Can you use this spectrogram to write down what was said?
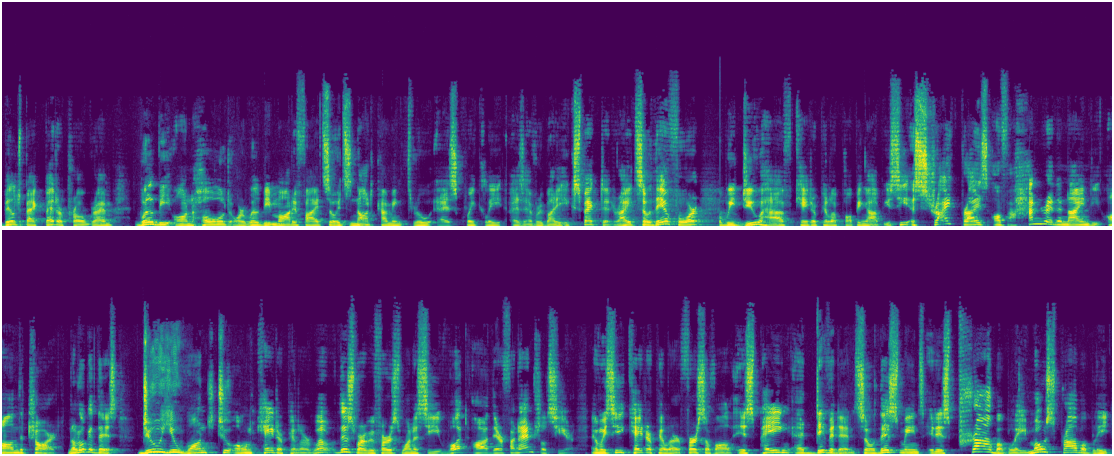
Build Back Better program will be on hold or will be modified. So it's not coming through as quickly as everybody expected, right? So therefore, we do have Caterpillar popping up. You see a strike price of 190 on the chart. Now look at this. Do you want to own Caterpillar? Well, this is where we first want to see what are their financials here. And we see Caterpillar, first of all, is paying a dividend. So this means it is probably, most probably,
